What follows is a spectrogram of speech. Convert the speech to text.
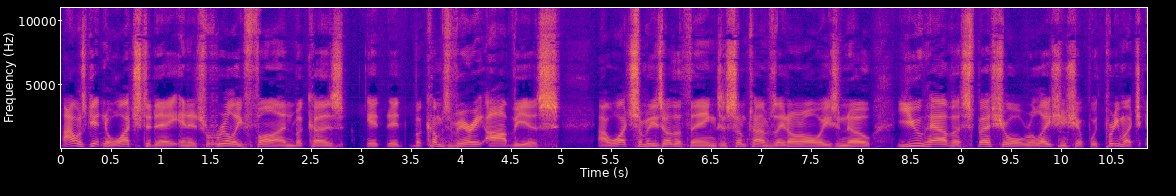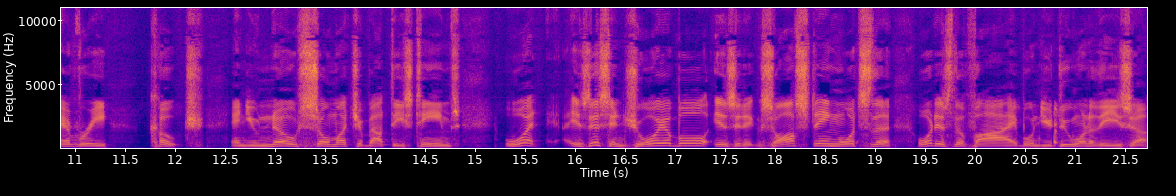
I was getting to watch today, and it's really fun because it it becomes very obvious. I watch some of these other things, and sometimes they don't always know. You have a special relationship with pretty much every coach, and you know so much about these teams. What is this enjoyable? Is it exhausting? What's the what is the vibe when you do one of these uh,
